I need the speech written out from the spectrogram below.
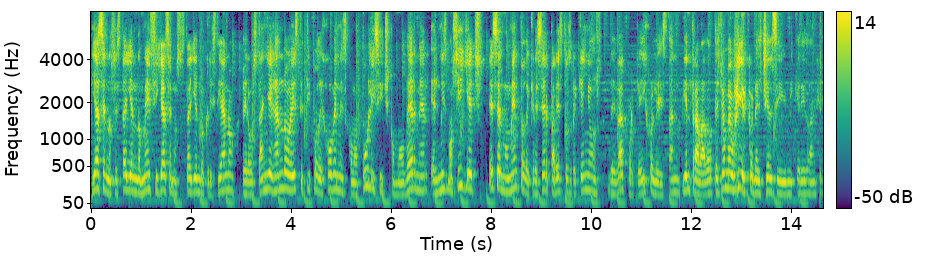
Ya se nos está yendo Messi, ya se nos está yendo Cristiano, pero están llegando este tipo de jóvenes como Pulisic, como Werner, el mismo Sijic. Es el momento de crecer para estos pequeños de edad porque, híjole, están bien trabadotes. Yo me voy a ir con el Chelsea, mi querido Ángel.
